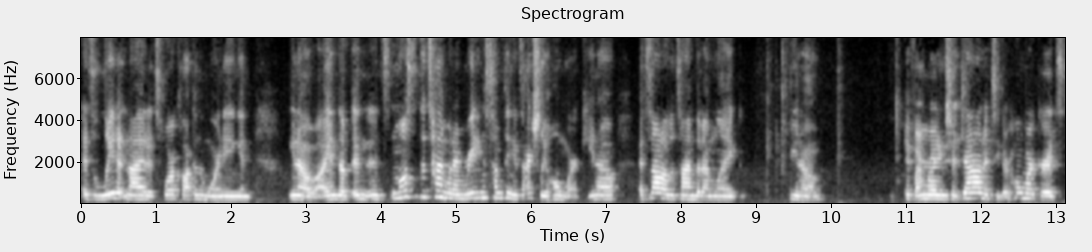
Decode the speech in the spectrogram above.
it's late at night, it's four o'clock in the morning, and you know, I end up and it's most of the time when I'm reading something, it's actually homework, you know. It's not all the time that I'm like, you know, if I'm writing shit down, it's either homework or it's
